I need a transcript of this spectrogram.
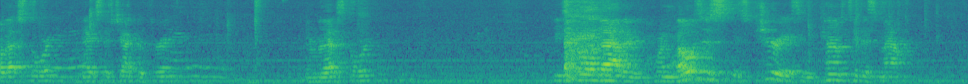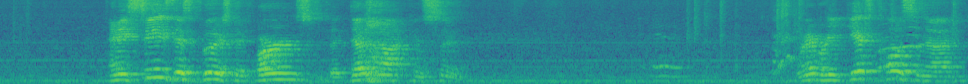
know that story in Exodus chapter 3? Remember that story? He's called out, and when Moses is curious and he comes to this mountain, and he sees this bush that burns but does not consume. Whenever he gets close enough,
